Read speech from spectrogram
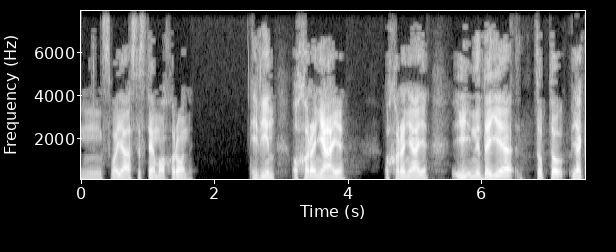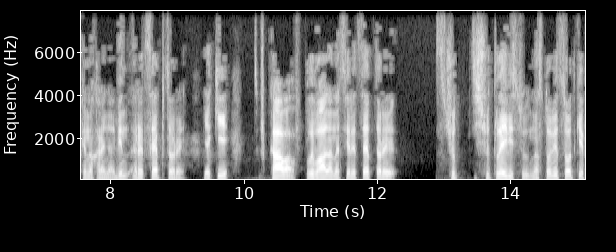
м, своя система охорони. І він охороняє, охороняє і не дає. Тобто, як він охороняє? Він рецептори, які кава впливала на ці рецептори з чут- з чутливістю на 100%,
